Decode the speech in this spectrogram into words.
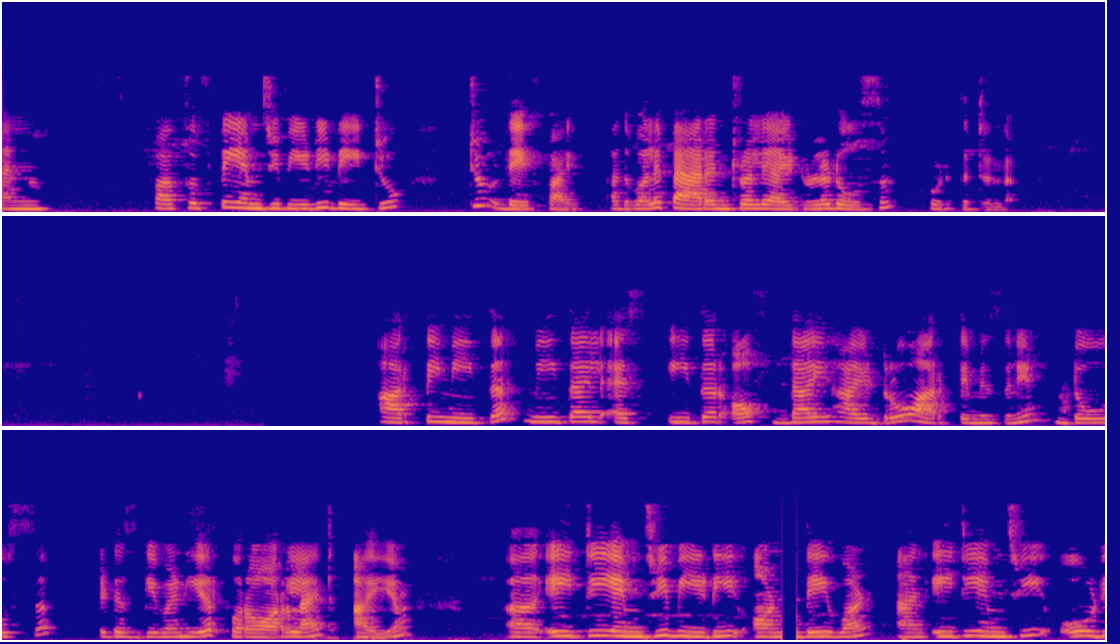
and fifty M G B D day two to day five അതുപോലെ പാരൻട്രലി ആയിട്ടുള്ള ഡോസും കൊടുത്തിട്ടുണ്ട്. Artemether methyl artimethor methyl S ether artemisinin dose it is given here for oral and I M uh, 80 mg BD on day 1 and 80 mg OD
